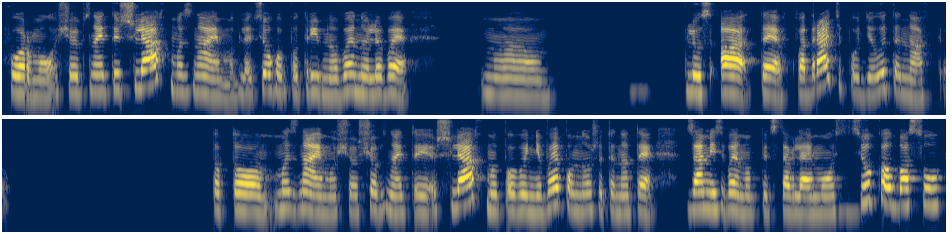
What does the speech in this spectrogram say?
формулу. Щоб знайти шлях, ми знаємо, для цього потрібно v нульове м, плюс АТ в квадраті поділити навпіл. Тобто ми знаємо, що щоб знайти шлях, ми повинні v помножити на t. Замість v ми підставляємо ось цю колбасу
